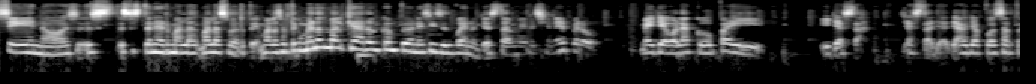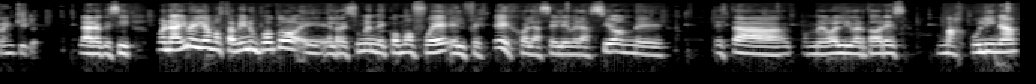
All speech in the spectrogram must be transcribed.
Sí, no, es, es, tener mala, mala suerte, mala suerte. Menos mal quedaron campeones y dices, bueno, ya está, me lesioné, pero me llevo la copa y, ya está, ya está, ya, ya, ya puedo estar tranquilo. Claro que sí. Bueno, ahí veíamos también un poco eh, el resumen de cómo fue el festejo, la celebración de esta Conmebol Libertadores masculina,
